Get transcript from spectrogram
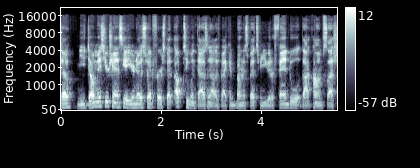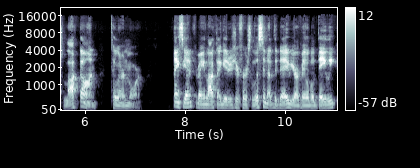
So you don't miss your chance to get your no sweat first bet up to $1,000 back in bonus bets when you go to fanduel.com slash locked on to learn more. Thanks again for making Locked On Gators your first listen of the day. We are available daily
